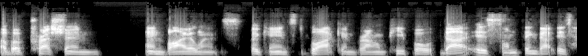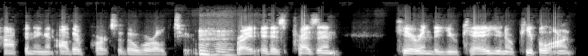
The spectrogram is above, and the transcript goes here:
of oppression and violence against black and brown people that is something that is happening in other parts of the world too mm-hmm. right? It is present here in the UK you know people aren't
